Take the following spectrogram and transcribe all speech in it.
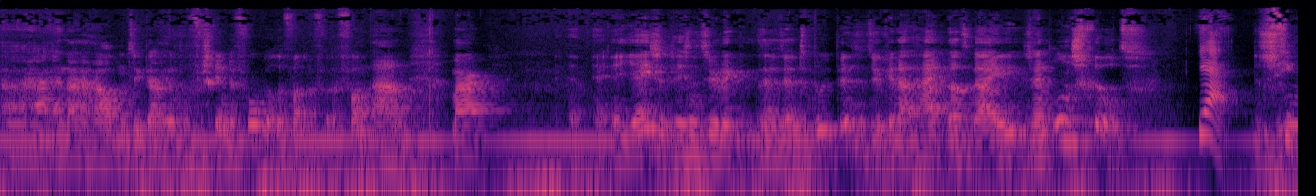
eh, en hij haalt natuurlijk daar heel veel verschillende voorbeelden van, van aan. Maar eh, Jezus is natuurlijk, het punt is natuurlijk dat, hij, dat wij zijn onschuld Ja. zien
